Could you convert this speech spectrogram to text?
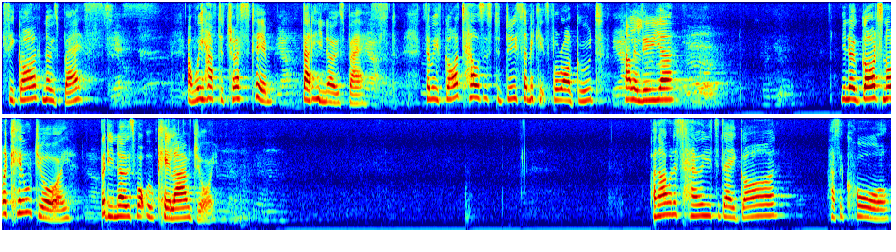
See, God knows best. Yes. And we have to trust Him yeah. that He knows best. Yeah. So if God tells us to do something, it's for our good. Yeah. Hallelujah. You know, God's not a killjoy. But He knows what will kill our joy. And I want to tell you today, God has a call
